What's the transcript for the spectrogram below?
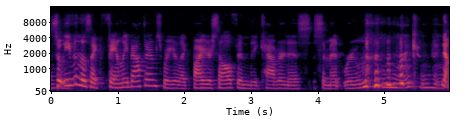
So Mhm. even those like family bathrooms where you're like by yourself in the cavernous cement room, Mhm, like, mhm. no,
